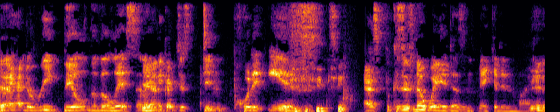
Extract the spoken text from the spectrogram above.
and I had to rebuild the list and Yeah. I think I just didn't put it in as because there's no way it doesn't make it into my Yeah.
